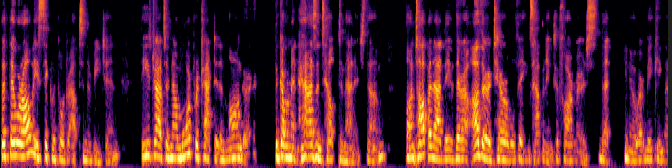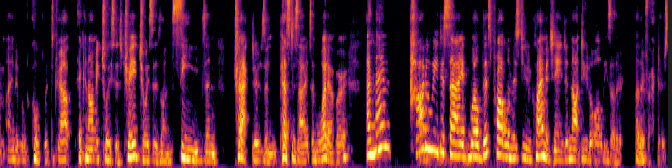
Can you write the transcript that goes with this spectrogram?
but there were always cyclical droughts in the region, these droughts are now more protracted and longer. The government hasn't helped to manage them. On top of that, they, there are other terrible things happening to farmers that you know are making them unable to cope with drought. Economic choices, trade choices on seeds and tractors and pesticides and whatever. And then how do we decide, well, this problem is due to climate change and not due to all these other, other factors?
